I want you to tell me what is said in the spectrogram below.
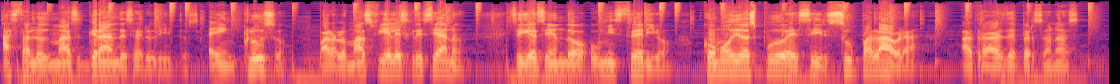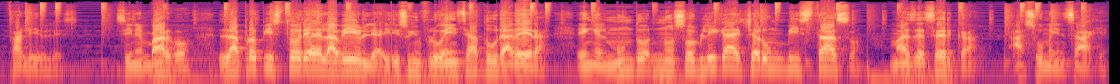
hasta los más grandes eruditos e incluso para los más fieles cristianos sigue siendo un misterio cómo Dios pudo decir su palabra a través de personas falibles. Sin embargo, la propia historia de la Biblia y su influencia duradera en el mundo nos obliga a echar un vistazo más de cerca a su mensaje.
